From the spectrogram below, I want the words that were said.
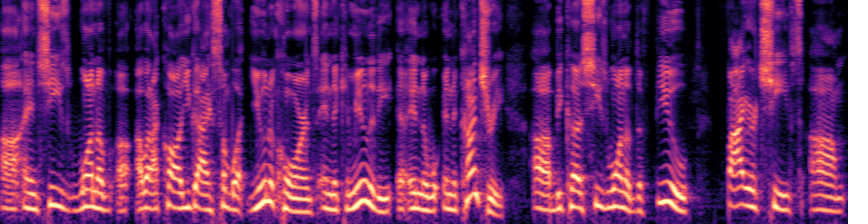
Uh, and she's one of uh, what I call you guys somewhat unicorns in the community uh, in the in the country uh, because she's one of the few fire chiefs um,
